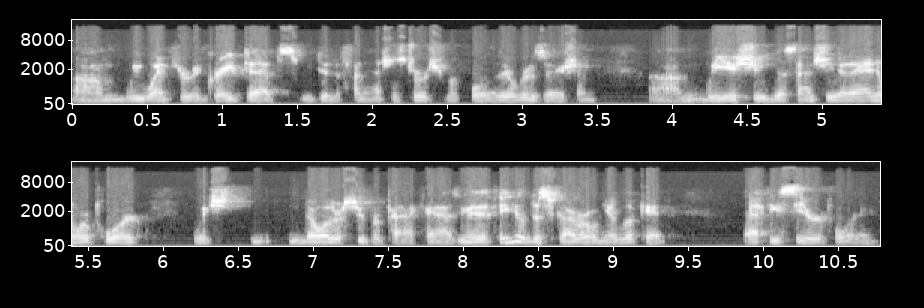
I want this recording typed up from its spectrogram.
Um, we went through in great depths. We did a financial stewardship report of the organization. Um, we issued essentially an annual report, which no other super PAC has. I mean, the thing you'll discover when you look at FEC reporting,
